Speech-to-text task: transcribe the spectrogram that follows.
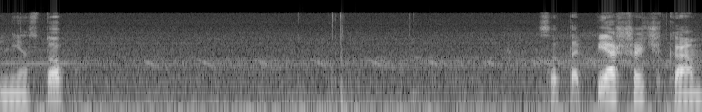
Не, стоп. Сатопешечка.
